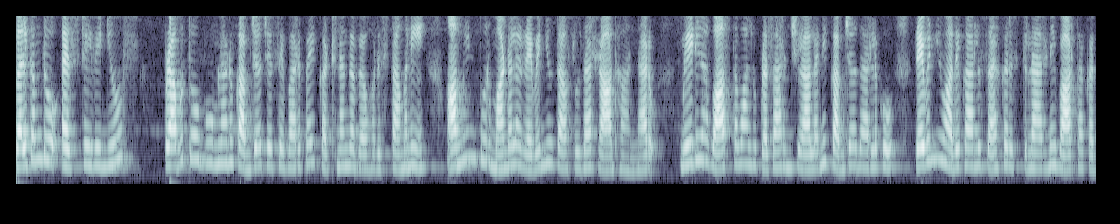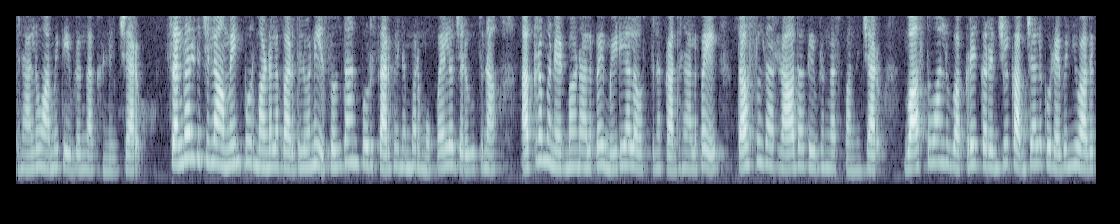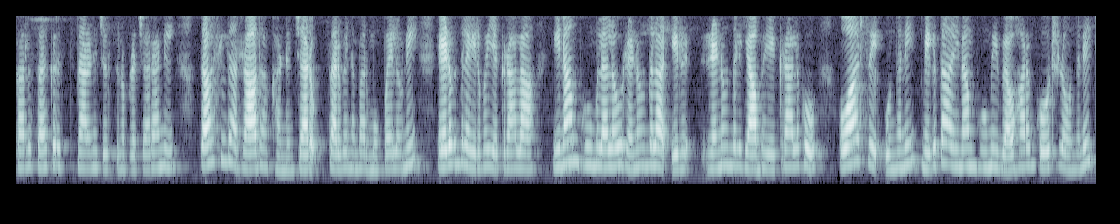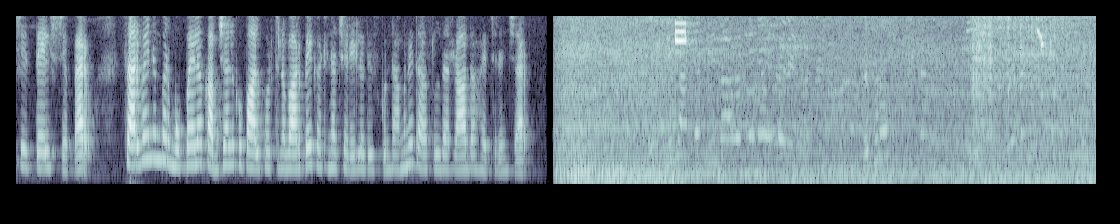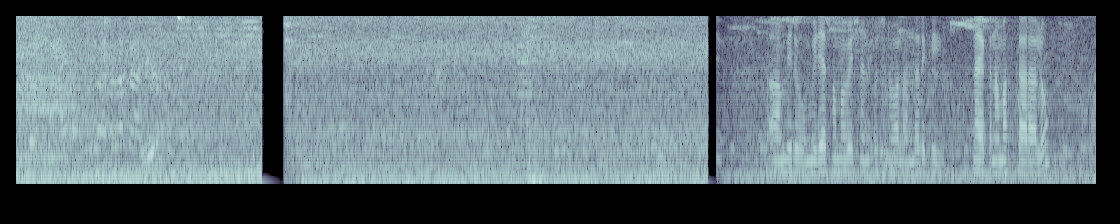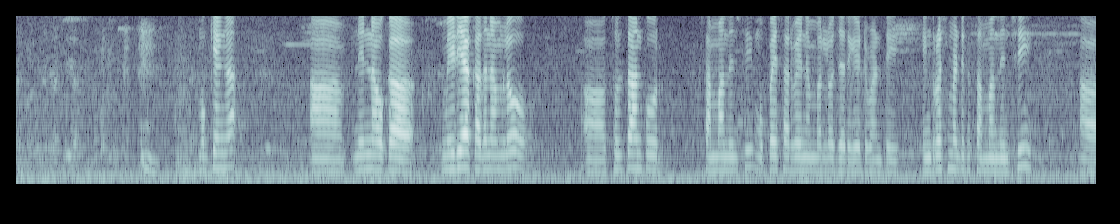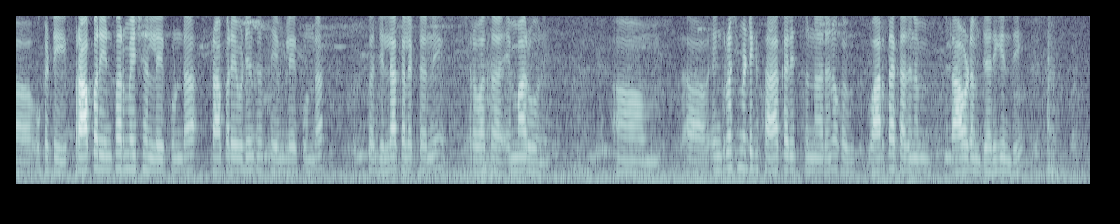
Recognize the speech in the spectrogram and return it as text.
Welcome to STV news. ప్రభుత్వ భూములను కబ్జా చేసే వారిపై కఠినంగా వ్యవహరిస్తామని అమీన్పూర్ మండల రెవెన్యూ తహసీల్దార్ రాధ అన్నారు. మీడియా వాస్తవాలను ప్రసారం చేయాలని కబ్జాదారులకు రెవెన్యూ అధికారులు సహకరిస్తున్నారని వార్తా కథనాలను ఆమె తీవ్రంగా ఖండించారు. సంగారెడ్డి జిల్లా అమీన్పూర్ మండల పరిధిలోని సుల్తాన్పూర్ సర్వే నెంబర్ ముప్పైలో జరుగుతున్న అక్రమ నిర్మాణాలపై మీడియాలో వస్తున్న కథనాలపై తహసీల్దార్ రాధా తీవ్రంగా స్పందించారు. వాస్తవాలను వక్రీకరించి కబ్జాలకు రెవెన్యూ అధికారులు సహకరిస్తున్నారని చేస్తున్న ప్రచారాన్ని తహసీల్దార్ రాధా ఖండించారు. సర్వే నెంబర్ ముప్పైలోని ఏడు వందల ఇరవై ఎకరాల ఇనాం భూములలో రెండు వందల రెండు వందల యాభై ఎకరాలకు ఓఆర్సీ ఉందని మిగతా ఇనాం భూమి వ్యవహారం కోర్టులో ఉందని తేల్చి చెప్పారు. సర్వే నెంబర్ ముప్పైలో కబ్జాలకు పాల్పడుతున్న వారిపై కఠిన చర్యలు తీసుకుంటామని తహసీల్దార్ రాధా హెచ్చరించారు. మీరు మీడియా సమావేశానికి వచ్చిన వాళ్ళందరికీ నా యొక్క నమస్కారాలు. ముఖ్యంగా నిన్న ఒక మీడియా కథనంలో సుల్తాన్పూర్ సంబంధించి ముప్పై సర్వే నెంబర్లో జరిగేటువంటి ఎంక్రోచ్మెంట్కి సంబంధించి ఒకటి ప్రాపర్ ఇన్ఫర్మేషన్ లేకుండా ప్రాపర్ ఎవిడెన్సెస్ ఏం లేకుండా ఒక జిల్లా కలెక్టర్ని తర్వాత ఎంఆర్ఓని ఎంక్రోచ్మెంట్కి సహకరిస్తున్నారని ఒక వార్తా కథనం రావడం జరిగింది.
